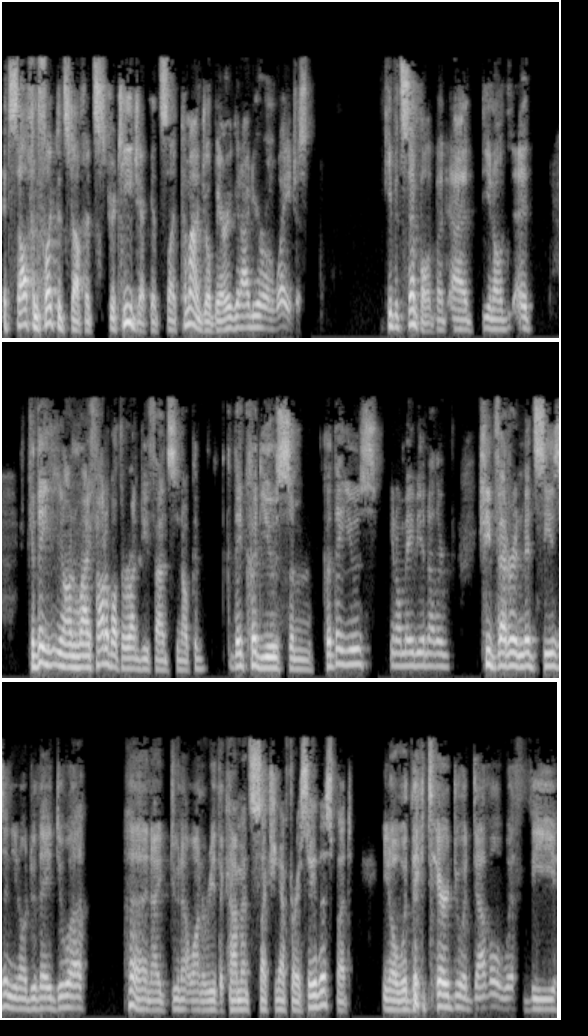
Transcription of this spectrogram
it's self inflicted stuff. It's strategic. It's like, come on, Joe Barry, get out of your own way. Just keep it simple. But, uh, you know, it, could they, you know, and when I thought about the run defense, you know, could they could use some, could they use, you know, maybe another cheap veteran mid season? You know, do they do a, and I do not want to read the comments section after I say this, but, you know, would they dare do a devil with the,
